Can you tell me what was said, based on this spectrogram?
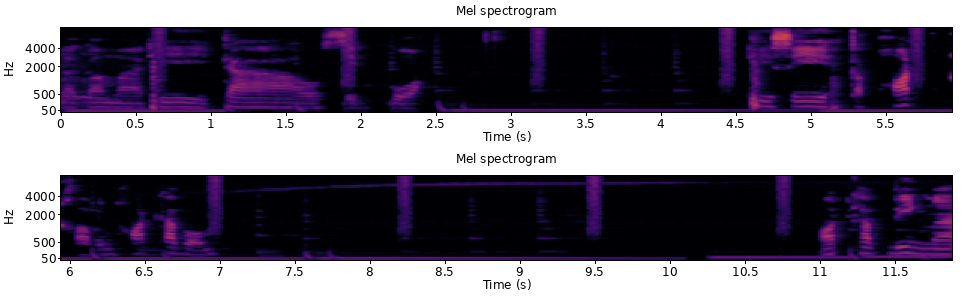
แล้วก็มาที่ 90 บวก TC กับฮอตขอเป็นฮอตครับผม ฮอตครับวิ่งมา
